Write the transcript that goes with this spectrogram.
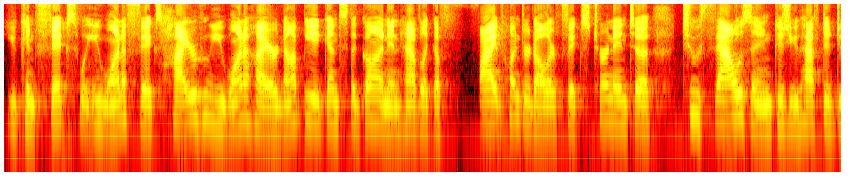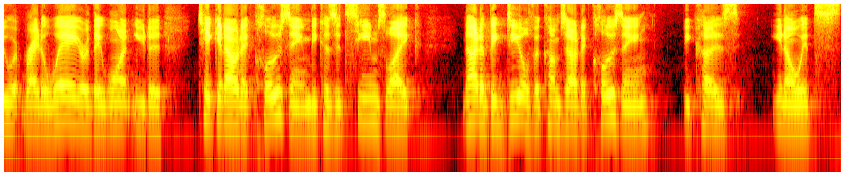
You can fix what you want to fix, hire who you want to hire, not be against the gun and have like a five hundred dollar fix turn into two thousand because you have to do it right away, or they want you to take it out at closing because it seems like not a big deal if it comes out at closing because you know it's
